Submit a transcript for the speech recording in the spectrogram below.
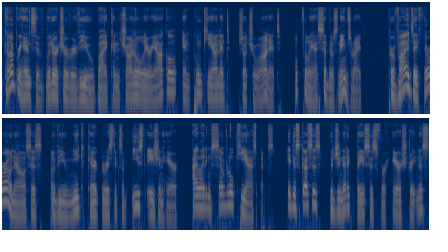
comprehensive literature review by Conchano Leerunyakul and Punkianit Suchonwanit, hopefully I said those names right, provides a thorough analysis of the unique characteristics of East Asian hair, highlighting several key aspects. It discusses the genetic basis for hair straightness,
